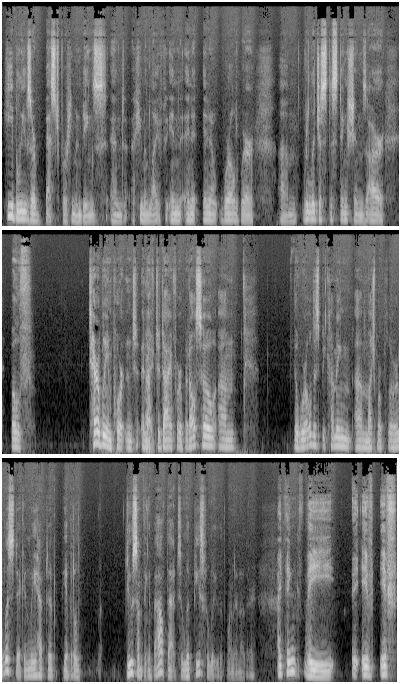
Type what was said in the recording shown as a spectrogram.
he believes are best for human beings and human life in in a, in a world where um, religious distinctions are both terribly important enough right. to die for, but also um, the world is becoming um, much more pluralistic, and we have to be able to do something about that to live peacefully with one another. I think the if if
